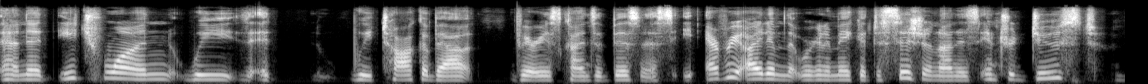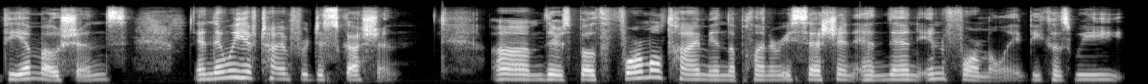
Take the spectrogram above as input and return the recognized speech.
And at each one, we it, we talk about various kinds of business. Every item that we're going to make a decision on is introduced via motions, and then we have time for discussion. Um, there's both formal time in the plenary session and then informally because we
